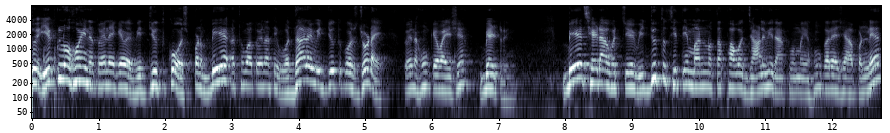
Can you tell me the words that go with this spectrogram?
જો એકલો હોય ને તો એને કહેવાય વિદ્યુત કોષ પણ બે અથવા તો એનાથી વધારે વિદ્યુત કોષ જોડાય, તો એને શું કહેવાય છે? બેટરી. બે છેડા વચ્ચે વિદ્યુત સ્થિતિમાનનો તફાવત જાળવી રાખવામાં એ શું કરે છે? આપણને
